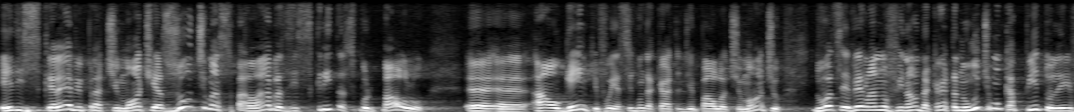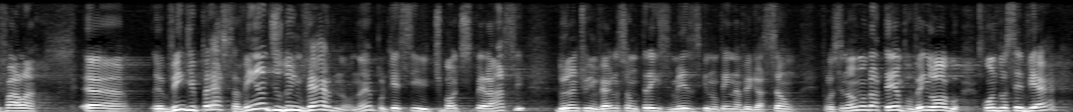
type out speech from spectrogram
ele escreve para Timóteo, e as últimas palavras escritas por Paulo é, é, a alguém, que foi a segunda carta de Paulo a Timóteo, você vê lá no final da carta, no último capítulo, ele fala: é, vem depressa, vem antes do inverno, né? porque se Timóteo esperasse, durante o inverno são três meses que não tem navegação. Ele falou assim: não, não dá tempo, vem logo. Quando você vier,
